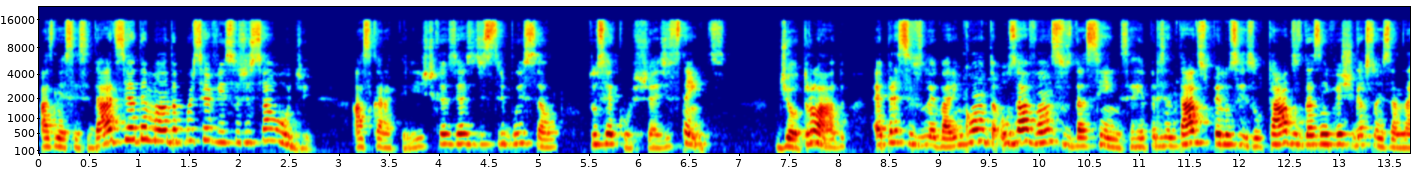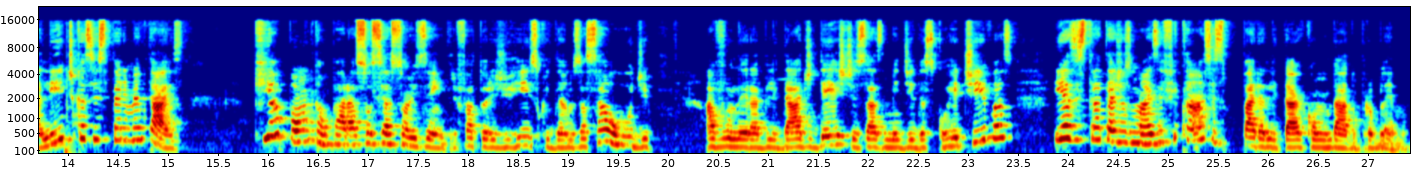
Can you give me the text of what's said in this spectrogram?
as necessidades e a demanda por serviços de saúde, as características e a distribuição dos recursos já existentes. De outro lado, é preciso levar em conta os avanços da ciência representados pelos resultados das investigações analíticas e experimentais, que apontam para associações entre fatores de risco e danos à saúde, a vulnerabilidade destes às medidas corretivas e as estratégias mais eficazes para lidar com um dado problema.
